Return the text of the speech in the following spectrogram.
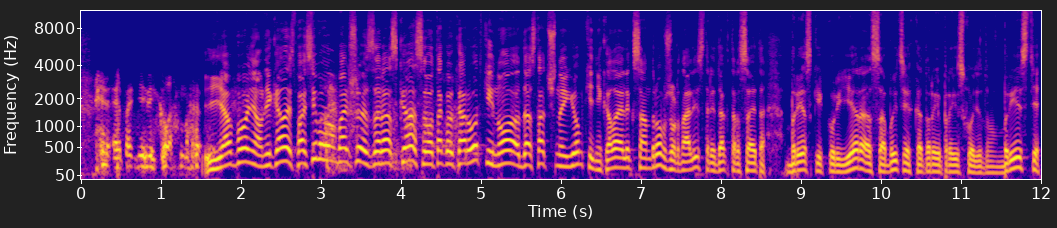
Это не реклама. Я понял. Николай, спасибо вам большое за рассказ. Вот такой короткий, но достаточно емкий. Николай Александров, журналист, редактор сайта «Брестский курьер» о событиях, которые происходят в Бресте.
